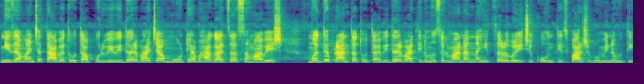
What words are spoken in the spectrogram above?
निजामांच्या ताब्यात होता. पूर्वी विदर्भाच्या मोठ्या भागाचा समावेश मध्य प्रांतात होता. विदर्भातील मुसलमानांना ही चळवळीची कोणतीच पार्श्वभूमी नव्हती.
